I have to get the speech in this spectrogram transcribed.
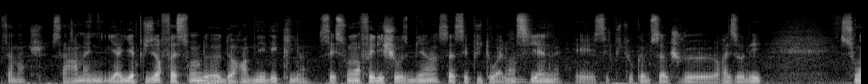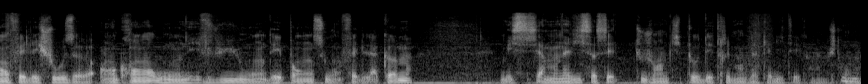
ça marche, ça ramène. Il y a, plusieurs façons de, ramener des clients. C'est soit on fait les choses bien, ça c'est plutôt à l'ancienne, et c'est plutôt comme ça que je veux raisonner. Soit on fait les choses en grand, où on est vu, où on dépense, où on fait de la com. Mais à mon avis, ça c'est toujours un petit peu au détriment de la qualité quand même, je trouve. Mmh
